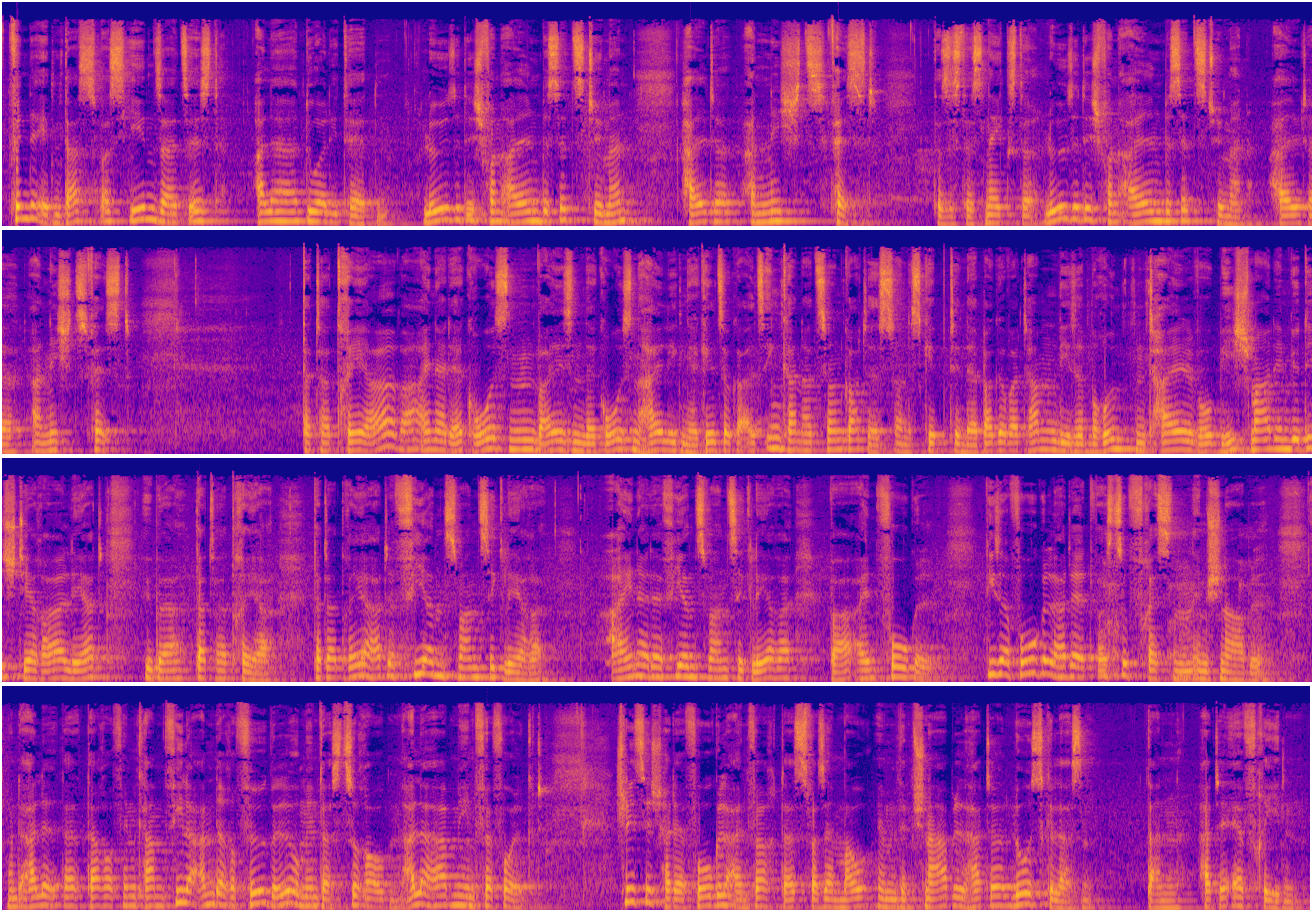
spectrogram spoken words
Finde eben das, was jenseits ist, aller Dualitäten. Löse dich von allen Besitztümern, halte an nichts fest. Das ist das nächste. Löse dich von allen Besitztümern, halte an nichts fest. Dattatreya war einer der großen Weisen, der großen Heiligen. Er gilt sogar als Inkarnation Gottes. Und es gibt in der Bhagavatam diesen berühmten Teil, wo Bhishma dem Yudhishthira lehrt über Dattatreya. Dattatreya hatte 24 Lehrer. Einer der 24 Lehrer war ein Vogel. Dieser Vogel hatte etwas zu fressen im Schnabel. Und alle, daraufhin kamen viele andere Vögel, um ihm das zu rauben. Alle haben ihn verfolgt. Schließlich hat der Vogel einfach das, was er im Schnabel hatte, losgelassen. Dann hatte er Frieden.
